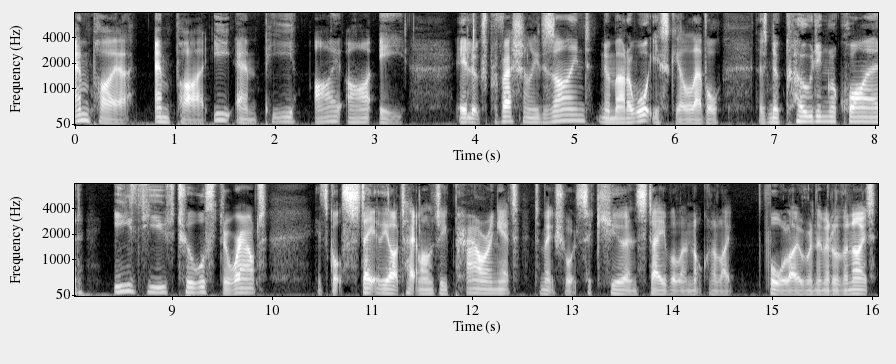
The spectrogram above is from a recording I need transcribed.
Empire. Empire. E M P I R E. It looks professionally designed, no matter what your skill level. There's no coding required, easy to use tools throughout. It's got state of the art technology powering it to make sure it's secure and stable and not going to like fall over in the middle of the night.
